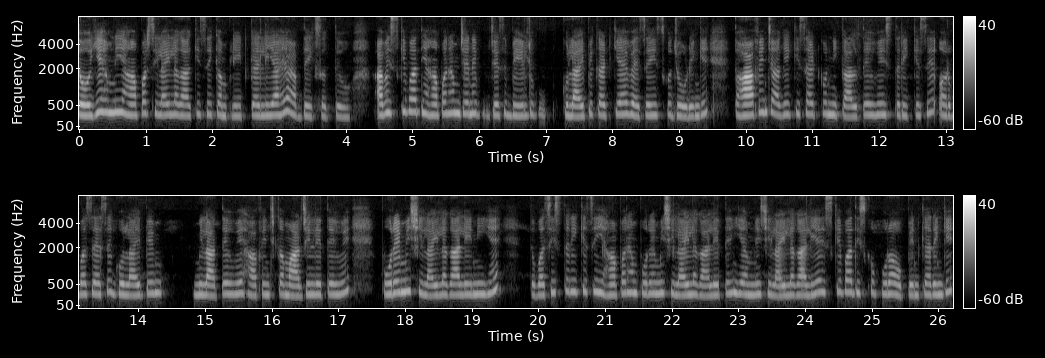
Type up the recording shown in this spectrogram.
तो ये हमने यहाँ पर सिलाई लगा के इसे कंप्लीट कर लिया है, आप देख सकते हो। अब इसके बाद यहाँ पर हम जैसे जैसे बेल्ट गुलाई पे कट किया है, वैसे ही इसको जोड़ेंगे। तो हाफ़ इंच आगे की साइड को निकालते हुए इस तरीके से और बस ऐसे गुलाई पे मिलाते हुए हाफ़ इंच का मार्जिन लेते हुए पूरे में सिलाई लगा लेनी है। तो बस इस तरीके से यहाँ पर हम पूरे में सिलाई लगा लेते हैं। ये हमने सिलाई लगा लिया। इसके बाद इसको पूरा ओपन करेंगे।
